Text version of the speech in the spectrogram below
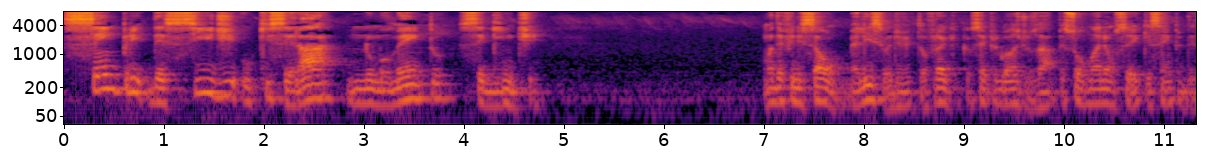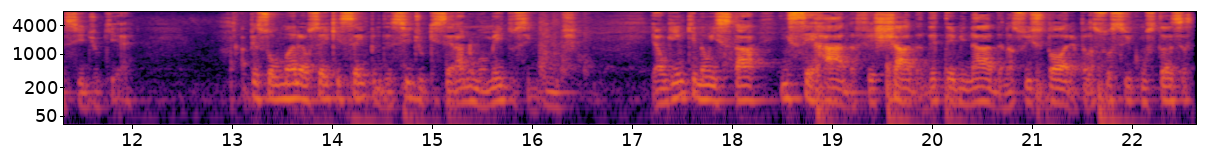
sempre decide o que será no momento seguinte. Uma definição belíssima de Victor Frankl que eu sempre gosto de usar: a pessoa humana é um ser que sempre decide o que é. A pessoa humana é um ser que sempre decide o que será no momento seguinte. E alguém que não está encerrada, fechada, determinada na sua história, pelas suas circunstâncias,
